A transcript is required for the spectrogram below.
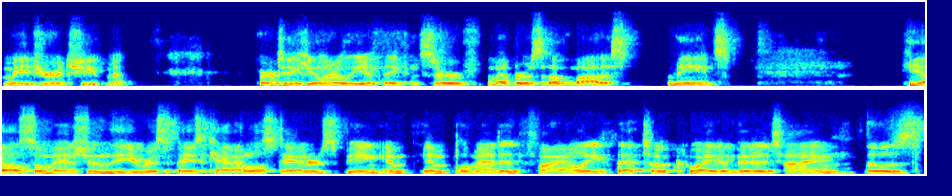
major achievement particularly if they can serve members of modest means. He also mentioned the risk based capital standards being Im- implemented finally. That took quite a bit of time. Those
